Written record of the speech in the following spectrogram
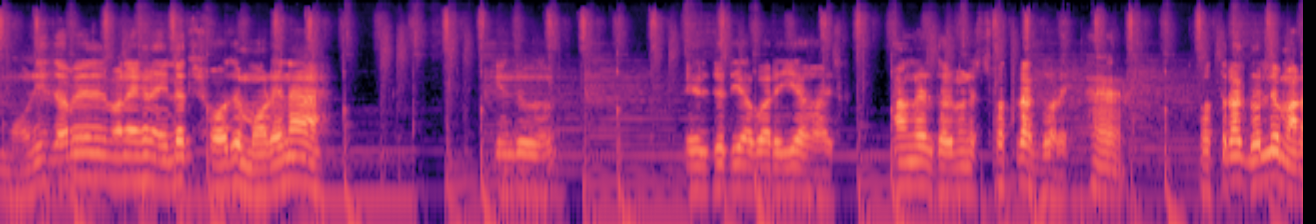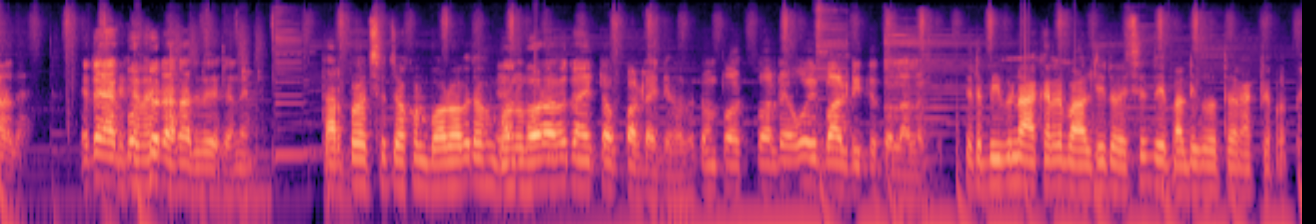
মরে যাবে মানে এখানে এলে সহজে মরে না। কিন্তু এর যদি আবার ইয়ে হয় ফাঙ্গাস ধরে মানে ছত্রাক ধরে। হ্যাঁ। ছত্রাক ধরলে মারা যায়। এটা এক বছর রাখা যাবে এখানে। তারপর হচ্ছে যখন বড় হবে তখন বড় হবে তখন টপ পাল্টাইতে হবে। তখন পট পাল্টে ওই বালতিতে তোলা লাগবে। যেটা বিভিন্ন আকারের বালতি রয়েছে যে বালতিগুলোতে রাখতে পারবে।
